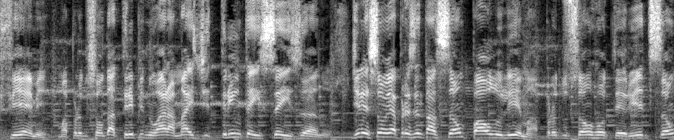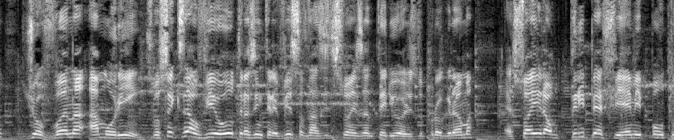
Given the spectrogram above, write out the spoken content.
FM, uma produção da Trip no ar há mais de 36 anos. Direção e apresentação Paulo Lima, produção, roteiro e edição Giovana Amorim. Se você quiser ouvir outras entrevistas nas edições anteriores do programa, é só ir ao tripfm.com.br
